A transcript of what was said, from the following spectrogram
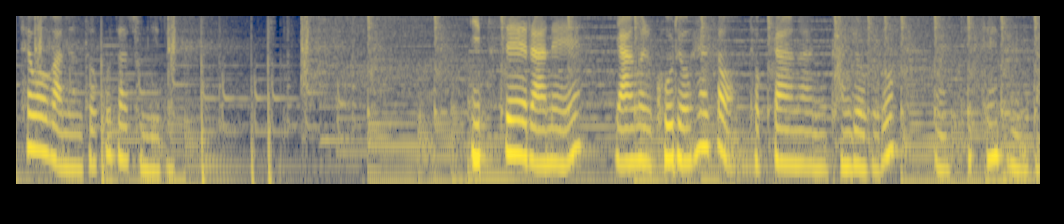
채워가면서 꽂아줍니다. 잎새란의 양을 고려해서 적당한 간격으로 배치해 줍니다.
